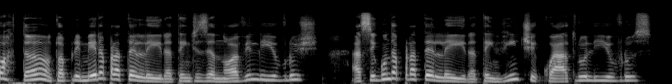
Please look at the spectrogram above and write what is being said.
Portanto, a primeira prateleira tem 19 livros, a segunda prateleira tem 24 livros,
